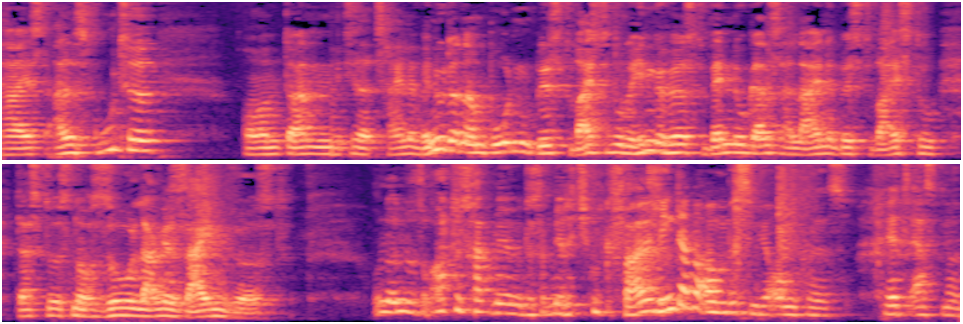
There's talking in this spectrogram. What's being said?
heißt alles Gute und dann mit dieser Zeile, wenn du dann am Boden bist, weißt du, wo du hingehörst, wenn du ganz alleine bist, weißt du, dass du es noch so lange sein wirst. Und dann so, ach, das hat mir, das hat mir richtig gut gefallen. Klingt aber auch ein bisschen wie Onkels. Jetzt erstmal.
